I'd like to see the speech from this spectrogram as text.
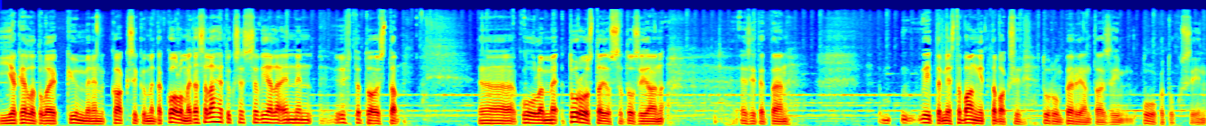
Ja kello tulee 10.23. Tässä lähetyksessä vielä ennen 11 kuulemme Turusta, jossa tosiaan esitetään viittä miestä vangittavaksi Turun perjantaisiin puukotuksiin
